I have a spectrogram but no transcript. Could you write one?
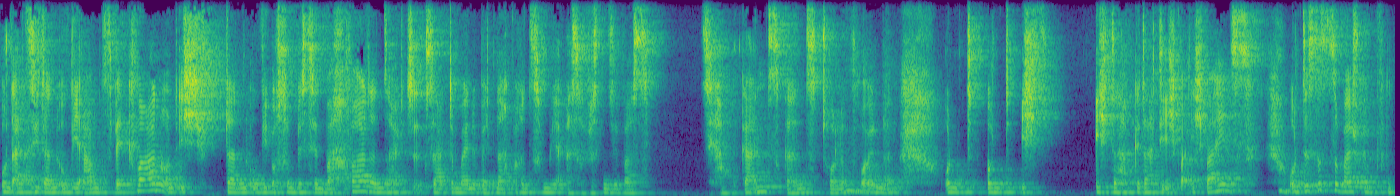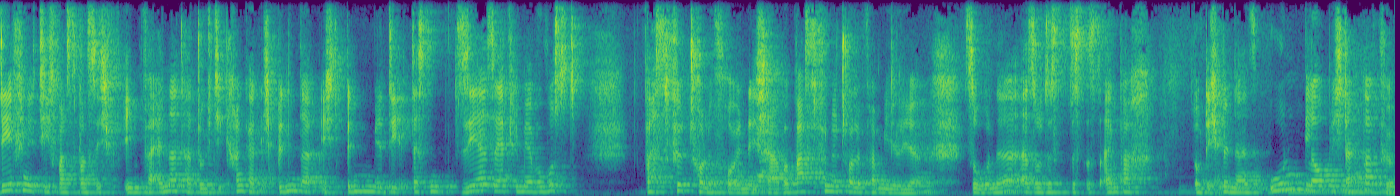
Und als sie dann irgendwie abends weg waren und ich dann irgendwie auch so ein bisschen wach war, dann sagte, sagte meine Bettnachbarin zu mir, also wissen Sie was, Sie haben ganz, ganz tolle Freunde. Und, und ich, ich habe gedacht, ich, ich weiß. Und das ist zum Beispiel definitiv was, was sich eben verändert hat durch die Krankheit. Ich bin, da, ich bin mir dessen sehr, sehr viel mehr bewusst was für tolle Freunde ich habe, was für eine tolle Familie. So, ne? Also das, das ist einfach, und ich bin da unglaublich dankbar für.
